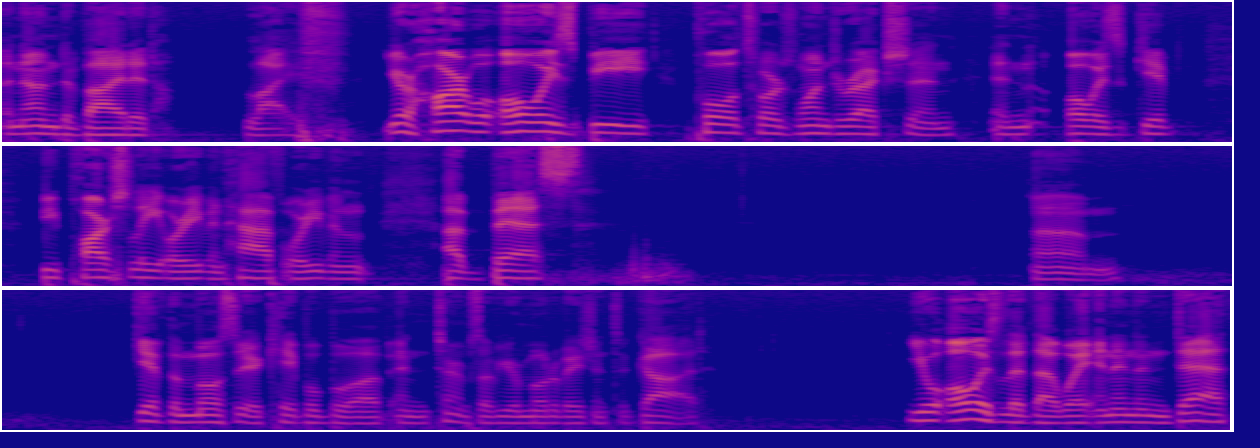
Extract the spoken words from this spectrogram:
an undivided life, your heart will always be pulled towards one direction and always give be partially or even half or even at best um, give the most that you're capable of in terms of your motivation to God. You'll always live that way, and then in death,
